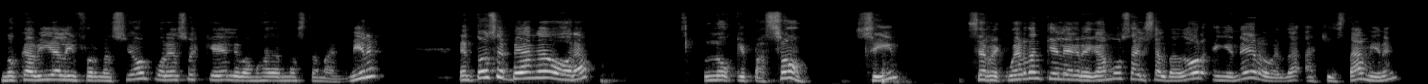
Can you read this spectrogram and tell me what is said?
No cabía la información, por eso es que le vamos a dar más tamaño. Miren, entonces vean ahora lo que pasó, ¿sí? Se recuerdan que le agregamos a El Salvador en enero, ¿verdad? Aquí está, miren.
